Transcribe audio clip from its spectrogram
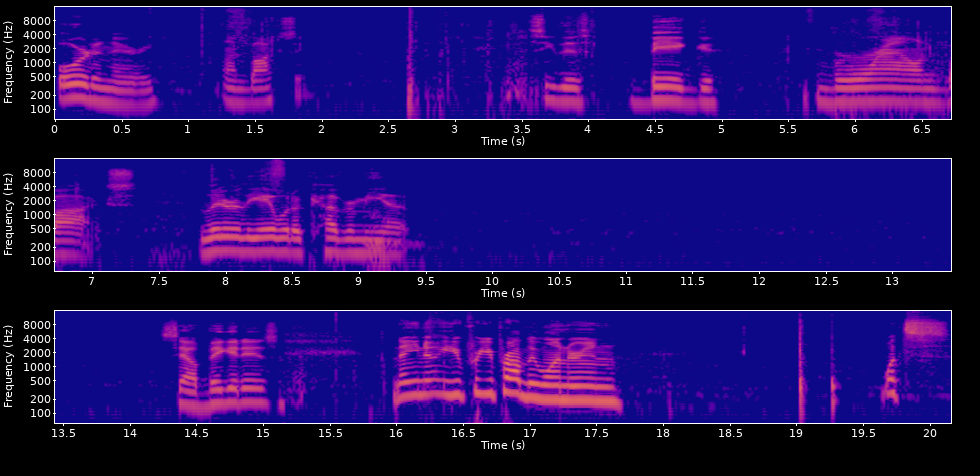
ordinary unboxing. See this big brown box literally able to cover me up. See how big it is? Now you know you're, you're probably wondering what's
